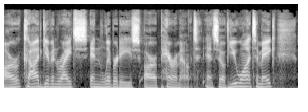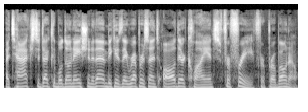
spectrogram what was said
our God given rights and liberties are paramount. And so if you want to make a tax deductible donation to them because they represent all their clients for free, for pro bono,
